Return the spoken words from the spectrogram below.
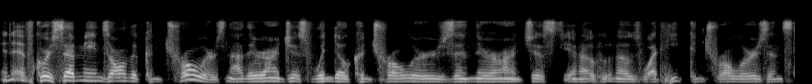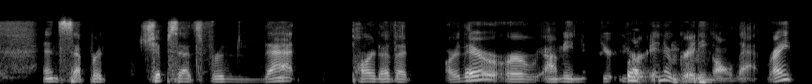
And of course, that means all the controllers. Now, there aren't just window controllers, and there aren't just you know who knows what heat controllers and and separate chipsets for that part of it. Are there, or I mean, you're, you're integrating all that, right?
